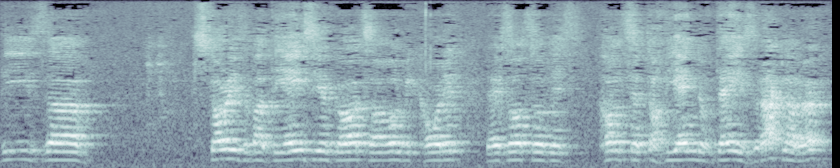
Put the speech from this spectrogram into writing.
these uh, stories about the Aesir gods are all recorded, there's also this concept of the end of days, Ragnarök,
